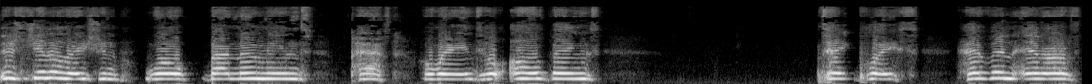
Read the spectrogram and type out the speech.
this generation will by no means pass away until all things take place. Heaven and earth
